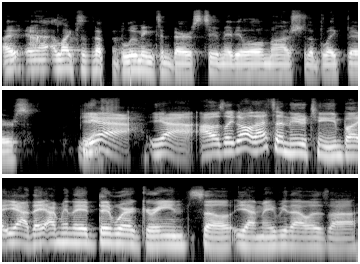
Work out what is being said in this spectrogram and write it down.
I, I liked the Bloomington Bears too. Maybe a little homage to the Blake Bears. Yeah. yeah, I was like, oh, that's a new team, but yeah, they, I mean, they did wear green, so yeah, maybe that was uh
